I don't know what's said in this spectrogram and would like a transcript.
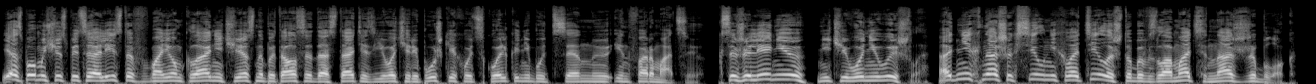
я с помощью специалистов в моем клане честно пытался достать из его черепушки хоть сколько-нибудь ценную информацию. К сожалению, ничего не вышло. Одних наших сил не хватило, чтобы взломать наш же блок.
